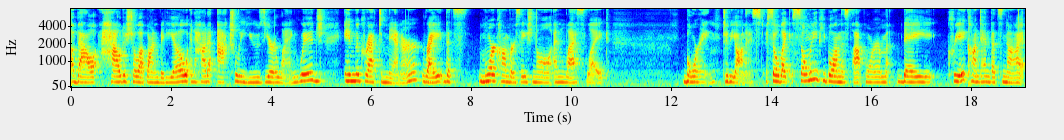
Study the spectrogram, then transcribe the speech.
about how to show up on video and how to actually use your language in the correct manner, right? That's more conversational and less like boring, to be honest. So, like, so many people on this platform, they create content that's not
